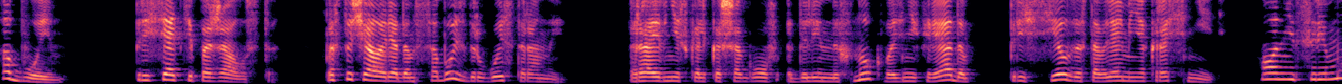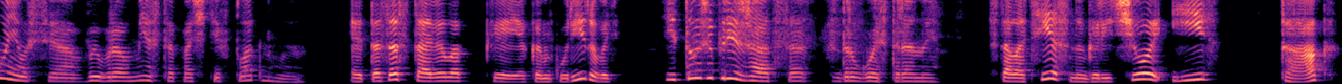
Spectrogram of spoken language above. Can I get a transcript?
Обоим. Присядьте, пожалуйста». Постучала рядом с собой с другой стороны. Рай в несколько шагов длинных ног возник рядом, присел, заставляя меня краснеть. Он не церемонился, выбрал место почти вплотную. Это заставило Кэя конкурировать и тоже прижаться с другой стороны. Стало тесно, горячо и... так,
